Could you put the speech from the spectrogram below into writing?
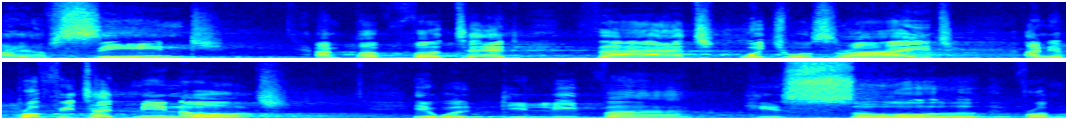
I have sinned and perverted that which was right, and it profited me not, he will deliver his soul from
